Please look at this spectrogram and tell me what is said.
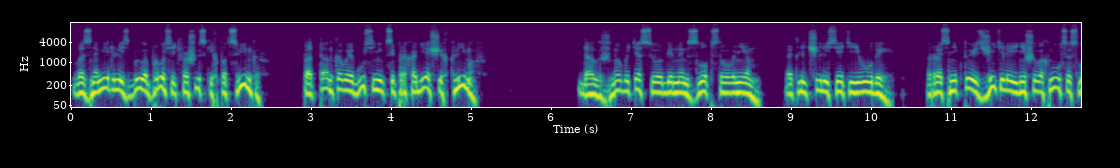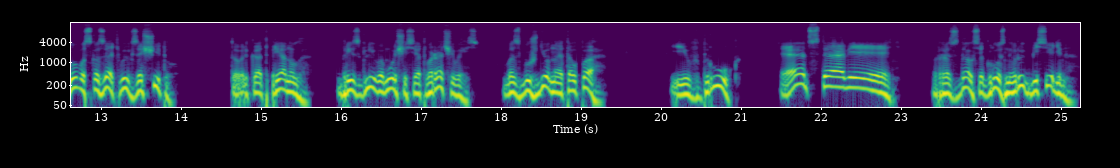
вознамерились было бросить фашистских подсвинков под танковые гусеницы проходящих климов. Должно быть особенным злобствованием отличились эти иуды, раз никто из жителей не шелохнулся слова сказать в их защиту. Только отпрянула, брезгливо морщась и отворачиваясь, возбужденная толпа. И вдруг... «Отставить!» — раздался грозный рык Беседина.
